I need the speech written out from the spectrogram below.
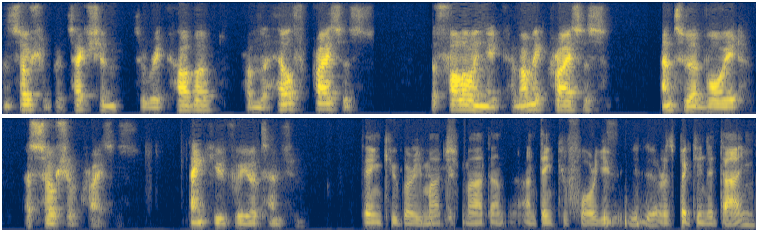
and social protection to recover from the health crisis, the following economic crisis, and to avoid a social crisis. Thank you for your attention. Thank you very much, Mads, and, and thank you for you respecting the time.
